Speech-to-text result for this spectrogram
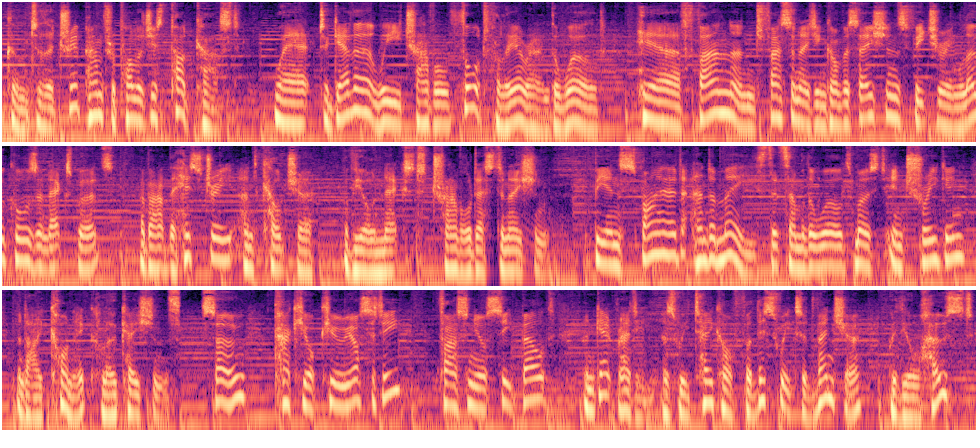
Welcome to the Trip Anthropologist podcast, where together we travel thoughtfully around the world. Hear fun and fascinating conversations featuring locals and experts about the history and culture of your next travel destination. Be inspired and amazed at some of the world's most intriguing and iconic locations. So, pack your curiosity Fasten your seatbelt and get ready as we take off for this week's adventure with your host,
